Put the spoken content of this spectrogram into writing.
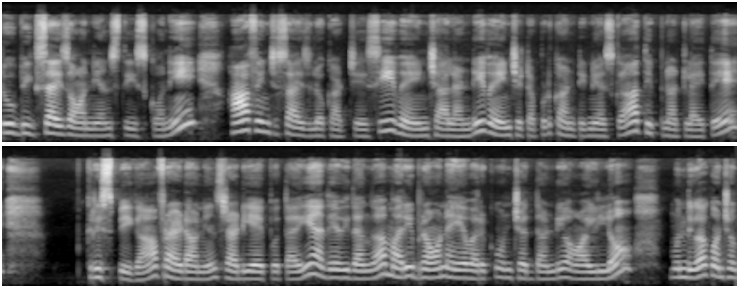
టూ బిగ్ సైజ్ ఆనియన్స్ తీసుకొని హాఫ్ ఇంచ్ సైజులో కట్ చేసి వేయించాలండి. వేయించేటప్పుడు కంటిన్యూస్గా తిప్పినట్లయితే క్రిస్పీగా ఫ్రైడ్ ఆనియన్స్ రెడీ అయిపోతాయి. అదేవిధంగా మరీ బ్రౌన్ అయ్యే వరకు ఉంచొద్దండి. ఆయిల్లో ముందుగా కొంచెం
